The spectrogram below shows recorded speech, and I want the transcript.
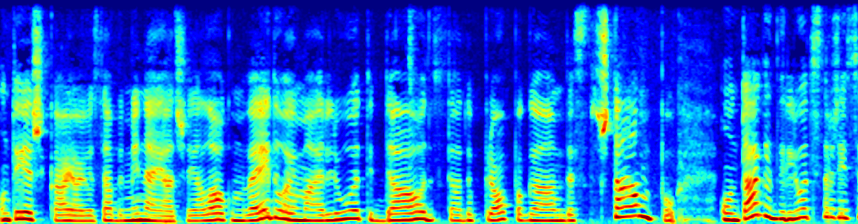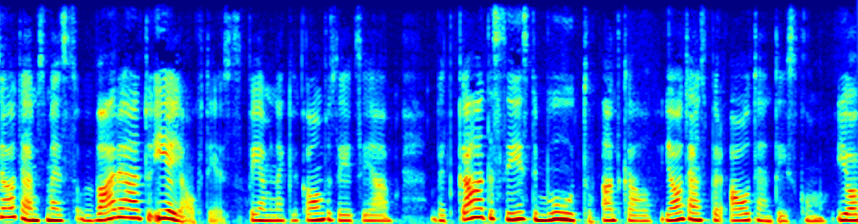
un tieši kā jau jūs abi minējāt, šajā laukuma veidojumā ir ļoti daudz tādu propagandas štampu. Un tagad ir ļoti sarežģīts jautājums. Mēs varētu iejaukties pieminiekļa kompozīcijā, bet kā tas īsti būtu? Atkal jautājums par autentiskumu. Jo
